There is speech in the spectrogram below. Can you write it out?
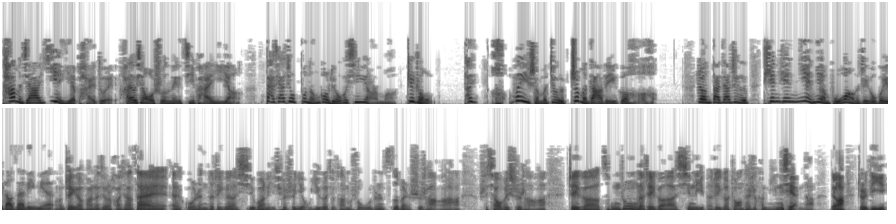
他们家夜夜排队，还有像我说的那个鸡排一样，大家就不能够留个心眼儿吗？这种他为什么就有这么大的一个让大家这个天天念念不忘的这个味道在里面？啊，这个反正就是好像在呃国人的这个习惯里，确实有一个，就咱们说，无论是资本市场啊，是消费市场啊，这个从众的这个心理的这个状态是很明显的，对吧？这是第一。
